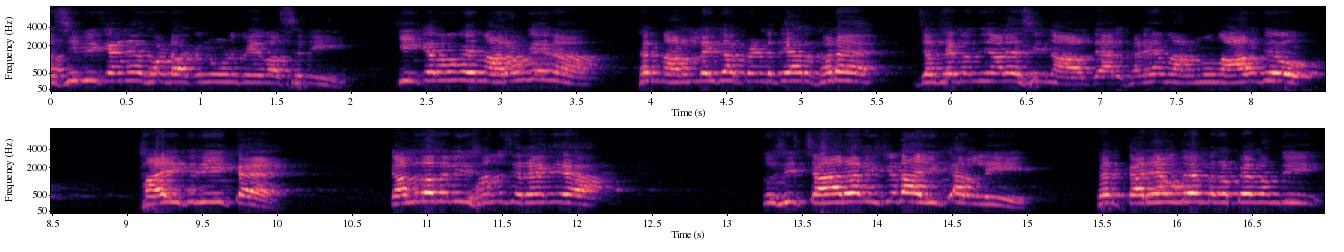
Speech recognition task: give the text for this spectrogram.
ਅਸੀਂ ਵੀ ਕਹਿੰਦੇ ਤੁਹਾਡਾ ਕਾਨੂੰਨ ਬੇਵਸ ਨਹੀਂ ਕੀ ਕਰੋਗੇ? ਮਾਰੋਗੇ ਨਾ? ਫਿਰ ਮਰਨ ਲਈ ਤਾਂ ਪਿੰਡ ਤਿਆਰ ਖੜਾ ਹੈ। ਜਥੇਬੰਦੀਆਂ ਵਾਲੇ ਅਸੀਂ ਨਾਲ ਤਿਆਰ ਖੜੇ ਆ ਮਰਨ ਨੂੰ ਮਾਰ ਦਿਓ। 28 ਤਰੀਕ ਹੈ। ਕੱਲ ਦਾ ਦਿਨ ਸਮਝ ਰਹਿ ਗਿਆ। ਤੁਸੀਂ ਚਾਰ ਵਾਰੀ ਚੜ੍ਹਾਈ ਕਰ ਲਈ। ਫਿਰ ਕਰਿਆ ਆਉਂਦੇ ਮਰੱਬੇਬੰਦੀ।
